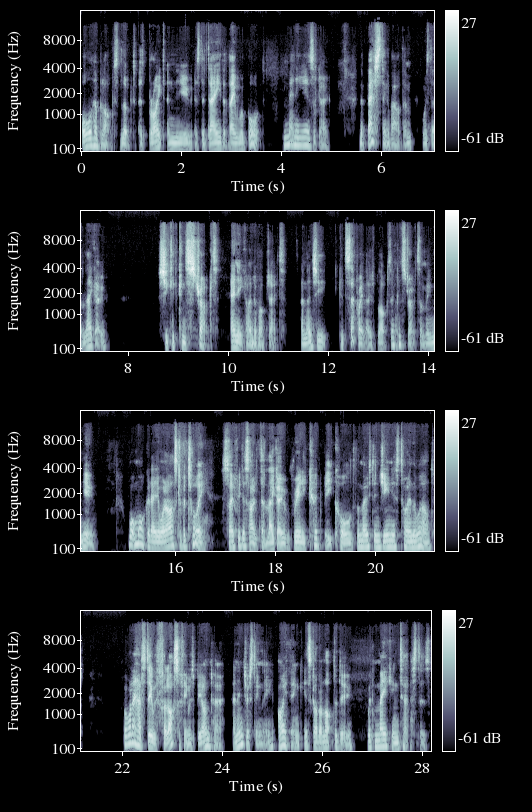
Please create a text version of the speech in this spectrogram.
All her blocks looked as bright and new as the day that they were bought many years ago. The best thing about them was that Lego, she could construct any kind of object, and then she could separate those blocks and construct something new. What more could anyone ask of a toy? Sophie decided that Lego really could be called the most ingenious toy in the world. But what it had to do with philosophy was beyond her. And interestingly, I think it's got a lot to do with making testers.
